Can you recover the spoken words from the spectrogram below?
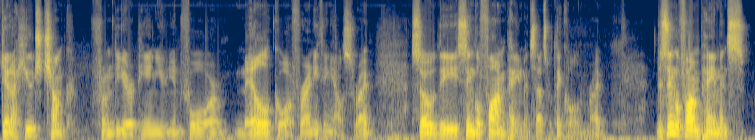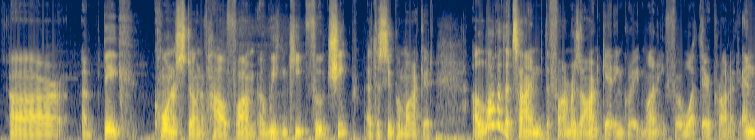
get a huge chunk from the European Union for milk or for anything else, right? So the single farm payments, that's what they call them, right? The single farm payments are a big cornerstone of how farm uh, we can keep food cheap at the supermarket. A lot of the time, the farmers aren't getting great money for what their product, and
